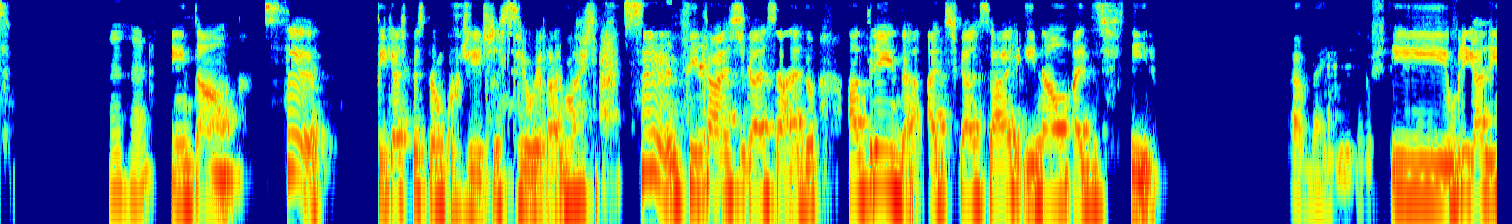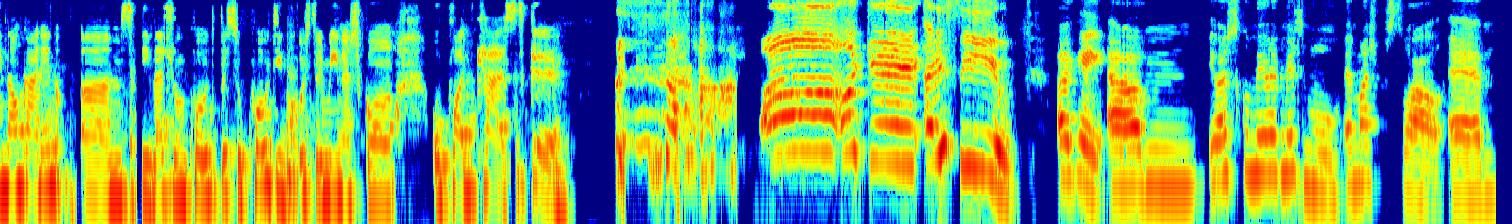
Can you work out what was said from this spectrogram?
Uhum. Então, se ficares, peço para me corrigir se eu errar, mas se ficares cansado, aprenda a descansar e não a desistir. Tá bem, gostei. E obrigada. Então, Karen, um, se tiveres um quote, peço o quote e depois terminas com o podcast que. oh, ok, I see you. Ok, um, eu acho que o meu é mesmo, é mais pessoal. É,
